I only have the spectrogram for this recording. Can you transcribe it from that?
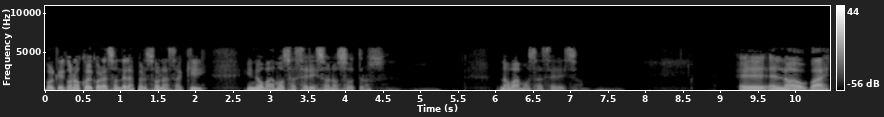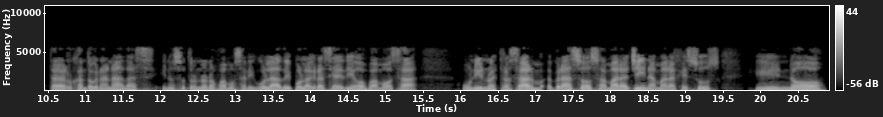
porque conozco el corazón de las personas aquí. Y no vamos a hacer eso nosotros. No vamos a hacer eso. Eh, él no va a estar arrojando granadas y nosotros no nos vamos a ningún lado. Y por la gracia de Dios vamos a unir nuestros brazos, amar a Jean, amar a Jesús y no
